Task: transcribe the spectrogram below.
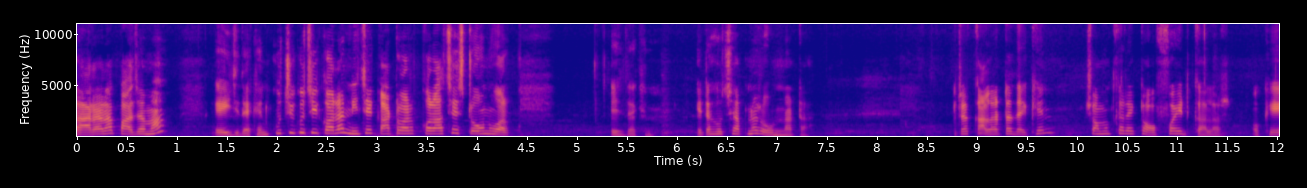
গারারা পাজামা। এই যে দেখেন কুচি কুচি করা নিচে কাটওয়ার্ক করা আছে স্টোন ওয়ার্ক এই দেখেন, এটা হচ্ছে আপনার ওড়নাটা। এটার কালারটা দেখেন, চমৎকার একটা off white colour, okay?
